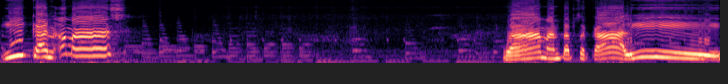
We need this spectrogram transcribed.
ikan emas. Wah, mantap sekali.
